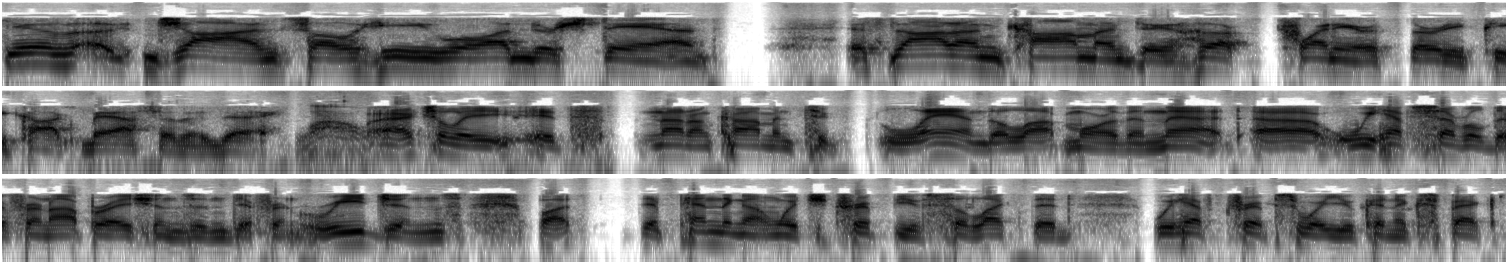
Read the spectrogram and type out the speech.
give uh, John so he will understand. It's not uncommon to hook 20 or 30 peacock bass in a day. Wow. Actually, it's not uncommon to land a lot more than that. Uh, we have several different operations in different regions, but depending on which trip you've selected, we have trips where you can expect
